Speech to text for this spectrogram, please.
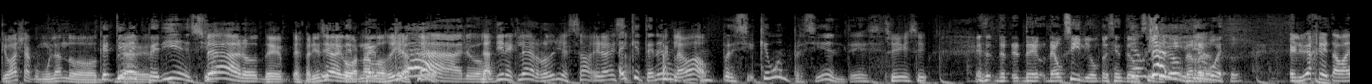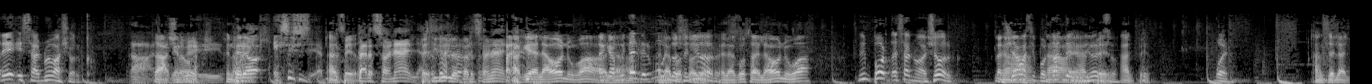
que vaya acumulando. Que tiene de- experiencia. Claro, de experiencia de, De- de- gobernar dos días. claro. La tiene clara Rodríguez Sá, era esa. Hay que tener Está un, clavado. un presi- Qué buen presidente es. Sí, sí. Es de, de- de auxilio, un presidente de De auxilio, auxilio. de repuesto. El viaje de Tabaré es a Nueva York. Ah, Ah, no, que yo no, ve- que no. Pero eso es personal, a título personal. A a la ONU va. La a capital del a la mundo, cosa señor. la- a la cosa de la ONU va. No importa, es a Nueva York. La No, ciudad más importante no, del universo. pedo, Al pedo. Bueno, Cancelar.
